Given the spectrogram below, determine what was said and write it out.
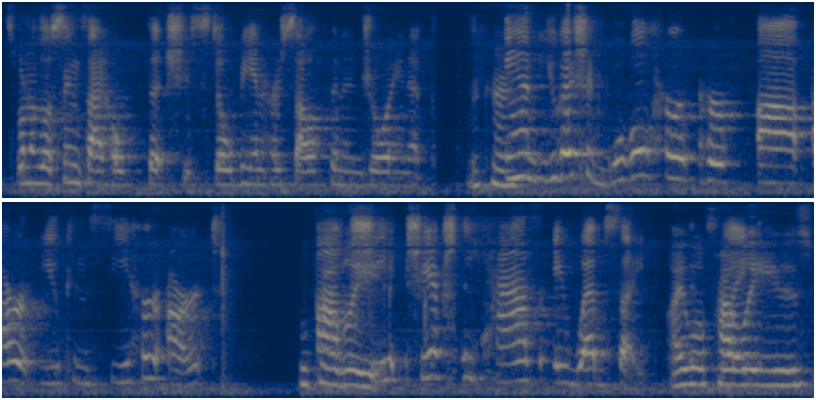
it's one of those things I hope that she's still being herself and enjoying it. Okay. And you guys should Google her her uh, art. You can see her art. We'll Um, probably she, she actually has a website. I will it's probably like- use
